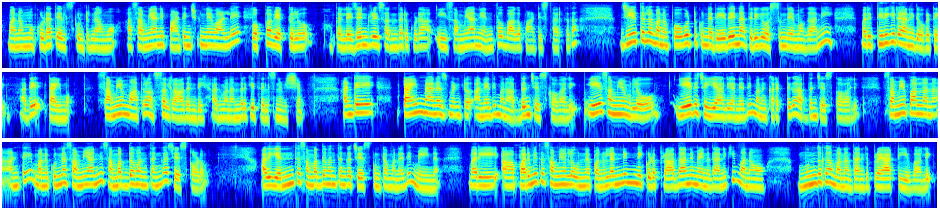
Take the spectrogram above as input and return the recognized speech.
మనము కూడా తెలుసుకుంటున్నాము. ఆ సమయాన్ని పాటించుకునే వాళ్ళే గొప్ప వ్యక్తులు. ఒక లెజెండరీస్ అందరూ కూడా ఈ సమయాన్ని ఎంతో బాగా పాటిస్తారు కదా. జీవితంలో మనం పోగొట్టుకున్నది ఏదైనా తిరిగి వస్తుందేమో కానీ మరి తిరిగి రానిది ఒకటే అదే టైము. సమయం మాత్రం అస్సలు రాదండి. అది మనందరికీ తెలిసిన విషయం. అంటే టైం మేనేజ్మెంట్ అనేది మనం అర్థం చేసుకోవాలి. ఏ సమయంలో ఏది చెయ్యాలి అనేది మనం కరెక్ట్గా అర్థం చేసుకోవాలి. సమయపాలన అంటే మనకున్న సమయాన్ని సమర్థవంతంగా చేసుకోవడం. అది ఎంత సమర్థవంతంగా చేసుకుంటాం అనేది మెయిన్. మరి ఆ పరిమిత సమయంలో ఉన్న పనులన్నింటినీ కూడా ప్రాధాన్యమైన దానికి మనం ముందుగా మనం దానికి ప్రయారిటీ ఇవ్వాలి.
